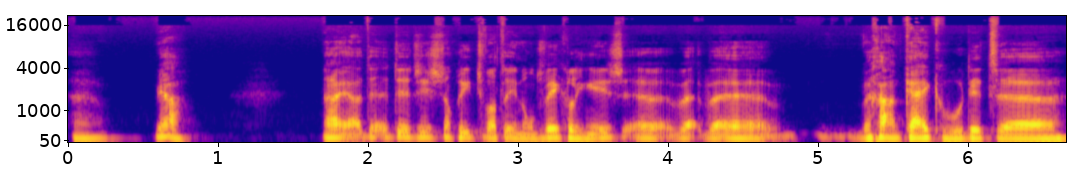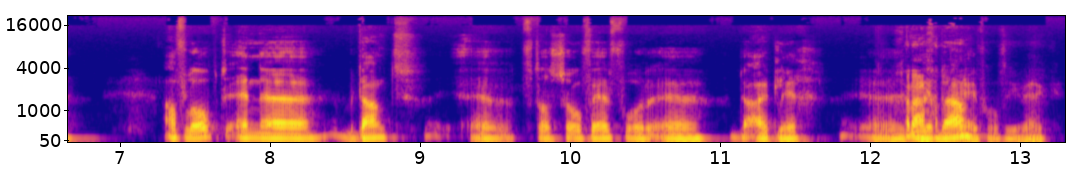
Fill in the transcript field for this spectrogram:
Uh, ja. Nou ja, dit is nog iets wat in ontwikkeling is. we, we, we, gaan kijken hoe dit afloopt. En uh, bedankt tot zover voor de uitleg. Graag gedaan. over je werk.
